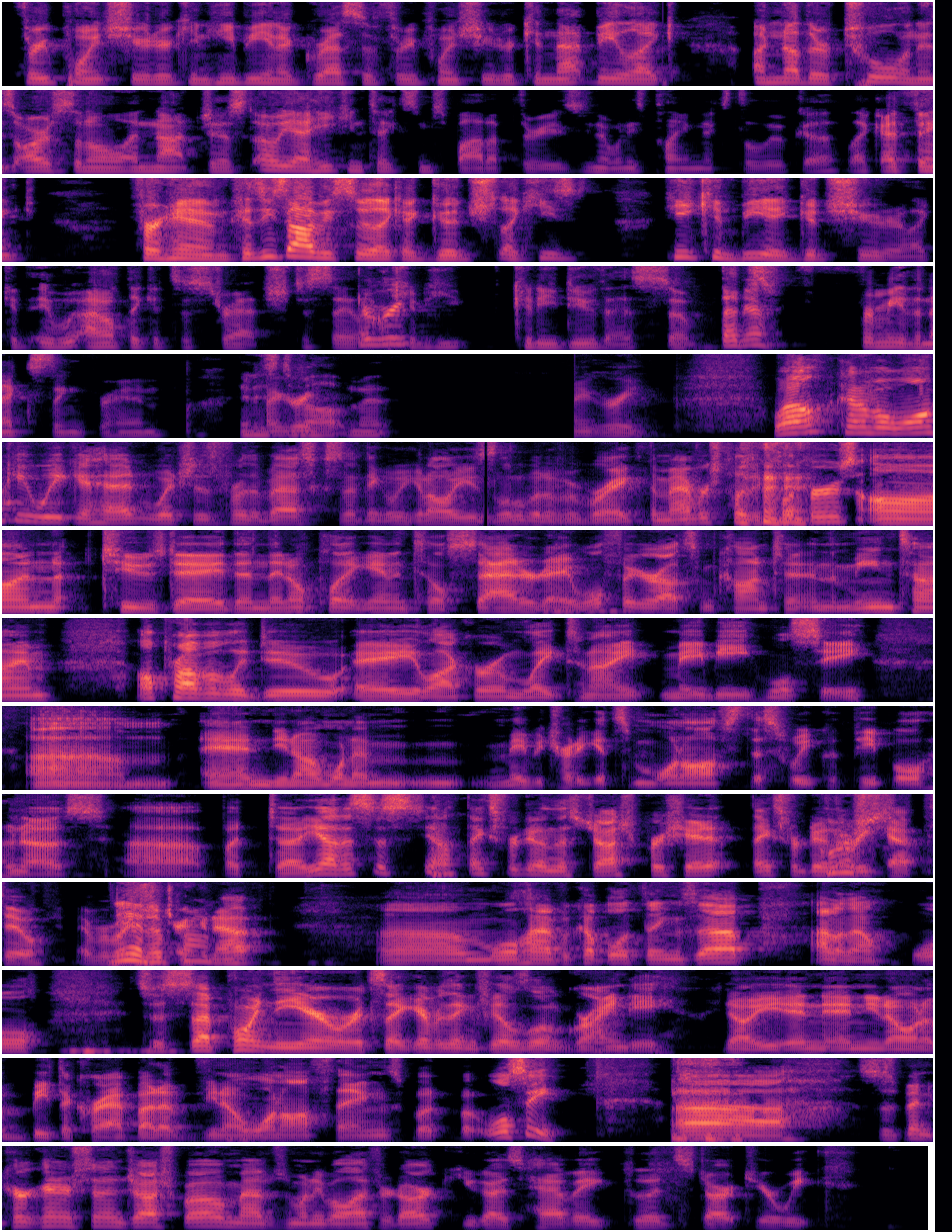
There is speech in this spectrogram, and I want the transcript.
three point shooter? Can he be an aggressive three point shooter? Can that be like another tool in his arsenal and not just oh yeah he can take some spot up threes you know when he's playing next to Luka? Like I think for him because he's obviously like a good like he's he can be a good shooter. Like it, it, I don't think it's a stretch to say like could he could he do this? So that's yeah. for me the next thing for him in his development. I agree. Well, kind of a wonky week ahead, which is for the best because I think we could all use a little bit of a break. The Mavericks play the Clippers on Tuesday, then they don't play again until Saturday. We'll figure out some content in the meantime. I'll probably do a locker room late tonight, maybe. We'll see. Um, and you know, I want to m- maybe try to get some one-offs this week with people. Who knows? Uh, but uh, yeah, this is you know, thanks for doing this, Josh. Appreciate it. Thanks for doing the recap too. Everybody, yeah, no check problem. it out. Um, we'll have a couple of things up. I don't know. We'll it's just that point in the year where it's like everything feels a little grindy, you know, and, and you don't want to beat the crap out of you know one-off things, but but we'll see. Uh, this has been Kirk Henderson and Josh Bowe, Mavs Moneyball After Dark. You guys have a good start to your week.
